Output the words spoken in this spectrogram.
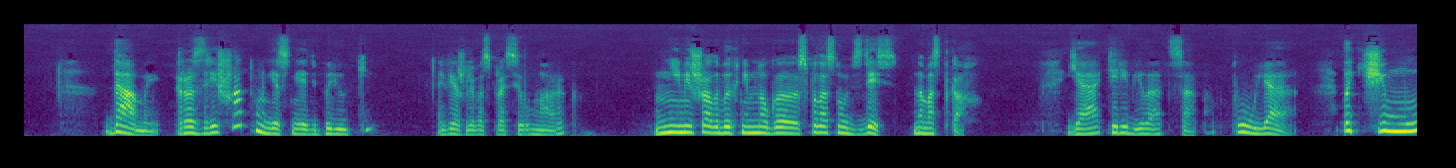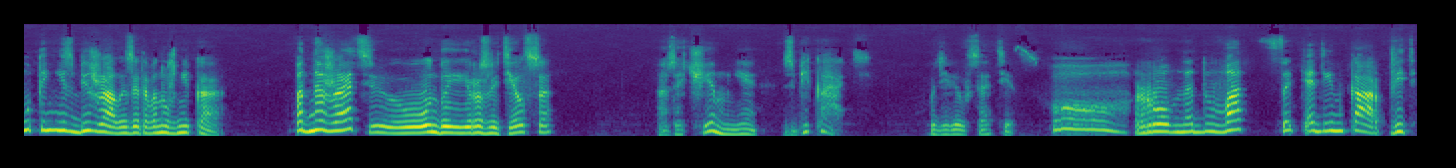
— Дамы, разрешат мне снять брюки? — вежливо спросил Марок. — Не мешало бы их немного сполоснуть здесь, на мостках. Я теребила отца. — Пуля, почему ты не сбежал из этого нужника? Поднажать он бы и разлетелся. — А зачем мне сбегать? — удивился отец. — О, ровно двадцать один карп! Ведь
